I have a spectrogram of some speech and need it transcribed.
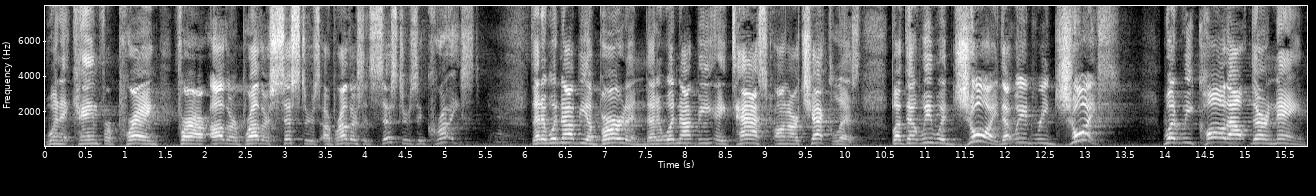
when it came for praying for our other brothers, sisters, our brothers and sisters in Christ. That it would not be a burden, that it would not be a task on our checklist, but that we would joy, that we'd rejoice when we called out their name.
